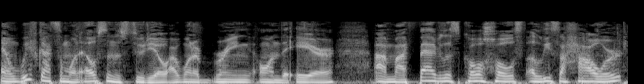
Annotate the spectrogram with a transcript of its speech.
And we've got someone else in the studio I want to bring on the air. Uh, my fabulous co-host, Elisa Howard.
